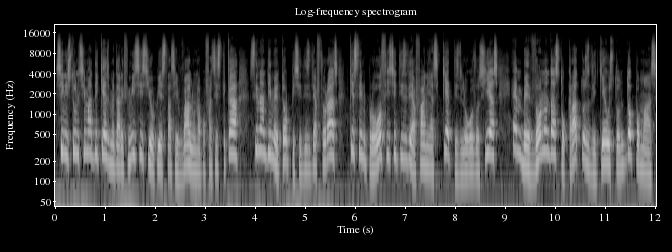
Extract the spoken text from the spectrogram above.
συνιστούν σημαντικές μεταρρυθμίσεις οι οποίες θα συμβάλλουν αποφασιστικά στην αντιμετώπιση της διαφθοράς και στην προώθηση της διαφάνειας και της λογοδοσίας εμπεδώνοντας το κράτος δικαίου στον τόπο μας.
